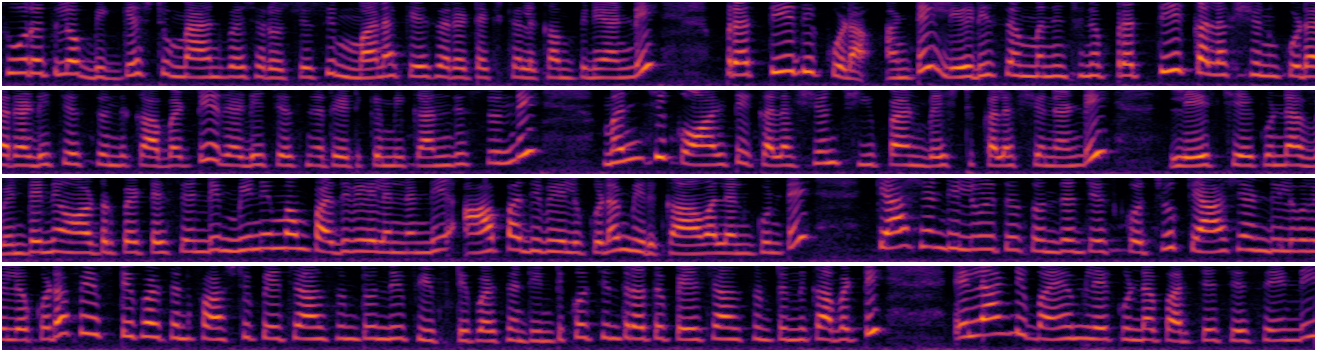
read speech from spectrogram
సూరత్లో బిగ్గెస్ట్ మ్యానుఫ్యాక్చర్ వచ్చేసి మన కేసరియా టెక్స్టైల్ కంపెనీ అండి. ప్రతిదీ కూడా అంటే లేడీస్ సంబంధించిన ప్రతి కలెక్షన్ కూడా రెడీ చేస్తుంది కాబట్టి రెడీ చేసిన రేటుకి మీకు అందిస్తుంది. మంచి quality collection cheap and best collection అండి. లేట్ చేయకుండా వెంటనే ఆర్డర్ పెట్టేసేయండి. మినిమం పదివేలనండి ఆ పదివేలు కూడా మీరు కావాలనుకుంటే క్యాష్ ఆన్ డెలివరీతో సొంతం చేసుకోవచ్చు. క్యాష్ ఆన్ డెలివరీలో కూడా ఫిఫ్టీ పర్సెంట్ ఫస్ట్ పే చేయాల్సి ఉంటుంది. ఫిఫ్టీ పర్సెంట్ ఇంటికి వచ్చిన తర్వాత పే చేయాల్సి ఉంటుంది కాబట్టి ఎలాంటి భయం లేకుండా పర్చేస్ చేసేయండి.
